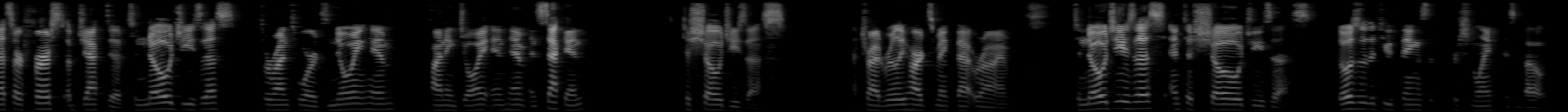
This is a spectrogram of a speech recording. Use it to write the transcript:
That's our first objective to know Jesus, to run towards knowing Him, finding joy in Him. And second, to show Jesus. I tried really hard to make that rhyme. To know Jesus and to show Jesus. Those are the two things that the Christian life is about.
